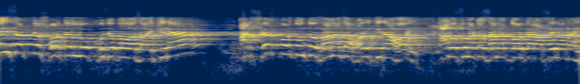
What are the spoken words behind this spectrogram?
এই চারটা শর্তের লোক খুঁজে পাওয়া যায় কিনা? আর শেষ পর্যন্ত জানাজা হয় কি না হয়, আলোচনাটা জানার দরকার আছে না নাই?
